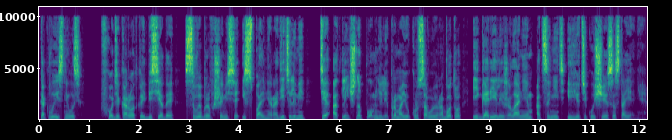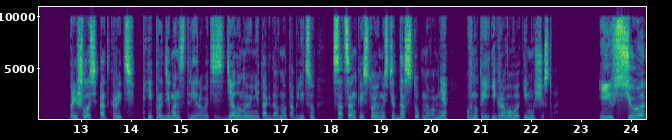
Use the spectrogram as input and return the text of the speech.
Как выяснилось, в ходе короткой беседы с выбравшимися из спальни родителями, те отлично помнили про мою курсовую работу и горели желанием оценить ее текущее состояние. Пришлось открыть и продемонстрировать сделанную не так давно таблицу с оценкой стоимости доступного мне внутри игрового имущества. «И все?»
